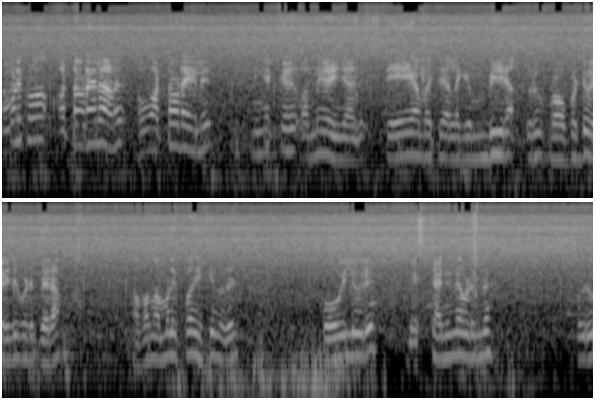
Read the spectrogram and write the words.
നമ്മളിപ്പോൾ വട്ടവടയിലാണ്. അപ്പോൾ വട്ടവടയിൽ നിങ്ങൾക്ക് വന്നു കഴിഞ്ഞാൽ സ്റ്റേ ചെയ്യാൻ പറ്റിയ നല്ല ഗംഭീര ഒരു പ്രോപ്പർട്ടി പരിചയപ്പെടുത്തി തരാം അപ്പോൾ നമ്മളിപ്പോ നിൽക്കുന്നത് കോവിലൂർ ബസ് സ്റ്റാൻഡിന്റെ അവിടെ നിന്ന് ഒരു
